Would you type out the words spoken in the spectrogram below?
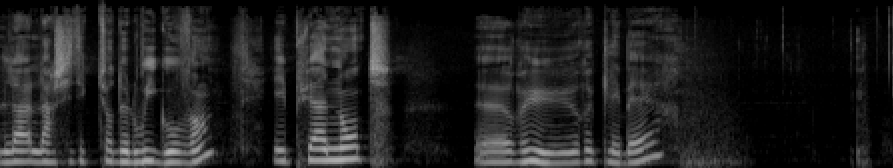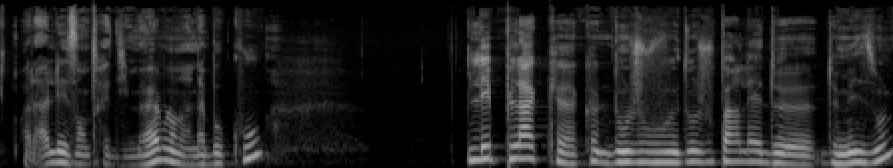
l'architecture de Louis Gauvin, et puis à Nantes, rue, rue Kléber. Voilà, les entrées d'immeubles, on en a beaucoup. Les plaques dont je vous, parlais de, maisons.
